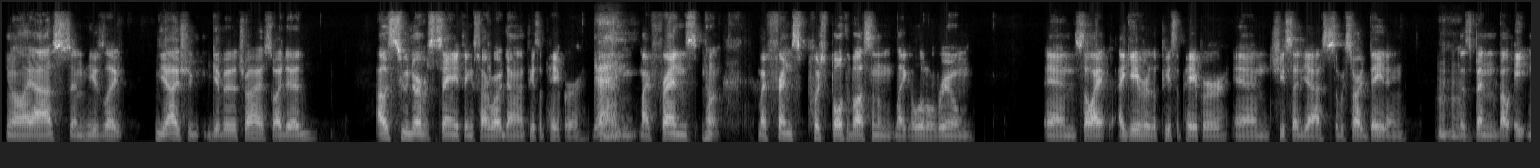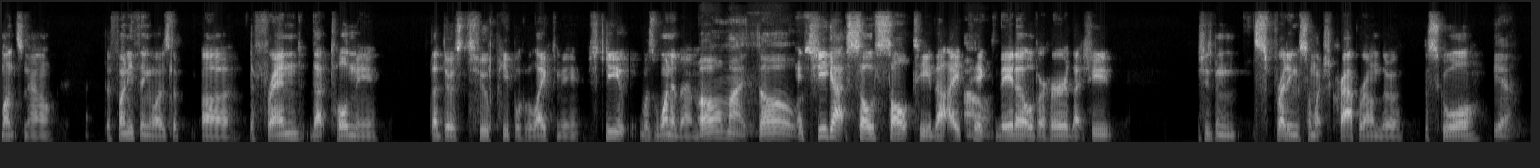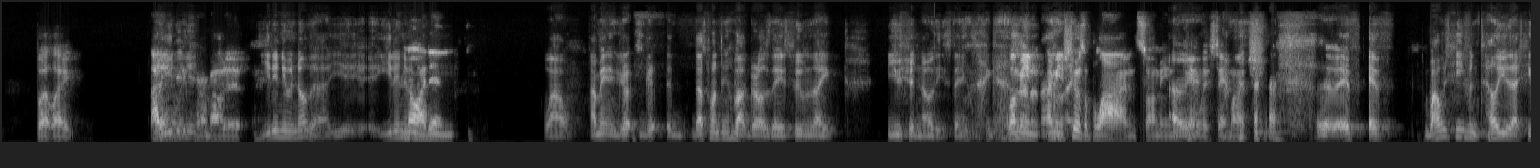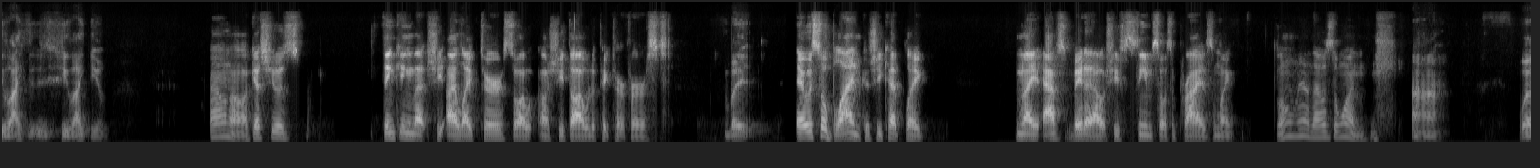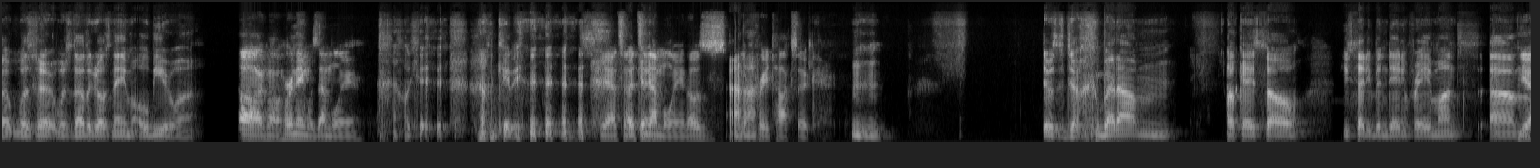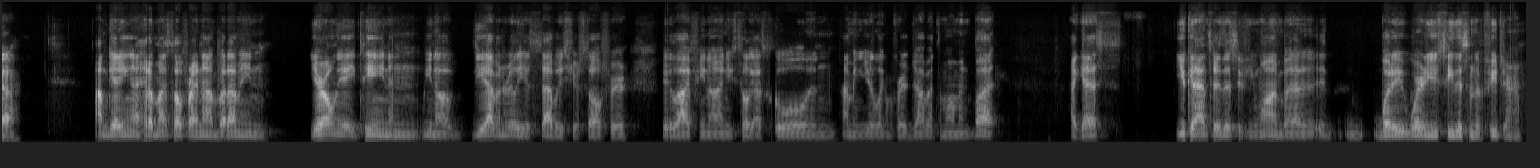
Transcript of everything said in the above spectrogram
you know, I asked and he was like, Yeah, you should give it a try. So I did. I was too nervous to say anything, so I wrote down on a piece of paper. Dang. And my friends my friends pushed both of us in like a little room. And so I, I gave her the piece of paper and she said yes. So we started dating. Mhm. It's been about eight months now. The funny thing was the uh the friend that told me that there was two people who liked me. She was one of them. Oh my soul. And she got so salty that I Oh. picked Veda over her that she she's been spreading so much crap around the the school, Yeah. but like I Oh, didn't really didn't- care about it. You didn't even know that. You, you didn't. Even No, know? I didn't. Wow. I mean, that's one thing about girls. They assume like you should know these things. I guess. Well, I mean, don't I mean, know, she was a blonde, so I mean, Oh, you can't really say much. if if why would she even tell you that she liked she liked you? I don't know. I guess she was thinking that she I liked her, so I, uh, she thought I would have picked her first. But It was so blind because she kept like when I asked Veda out, she seemed so surprised. I'm like, oh yeah, that was the one. uh huh. Well, was her was the other girl's name Obi or what? Uh no, her name was Emily. okay, I'm kidding. Yeah, it's, an, it's an Emily. Those Uh-huh. pretty toxic. hmm It was a joke, but um, okay. So you said you've been dating for eight months. Um, Yeah. I'm getting ahead of myself right now, but I mean, you're only 18, and you know you haven't really established yourself for your life, you know, and you still got school, and I mean, you're looking for a job at the moment. But I guess you can answer this if you want. But it, what do you, where do you see this in the future?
